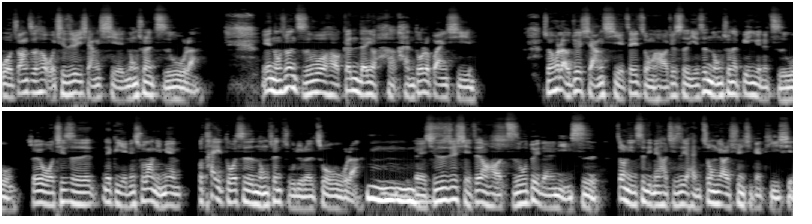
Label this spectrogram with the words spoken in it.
我装之后，我其实就想写农村的植物了，因为农村的植物哈跟人有很很多的关系，所以后来我就想写这种哈，就是也是农村的边缘的植物，所以我其实那个野林书庄里面不太多是农村主流的作物了，嗯嗯嗯，对，其实就写这种哈植物对人的凝视，这种凝视里面哈其实有很重要的讯息跟提醒。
